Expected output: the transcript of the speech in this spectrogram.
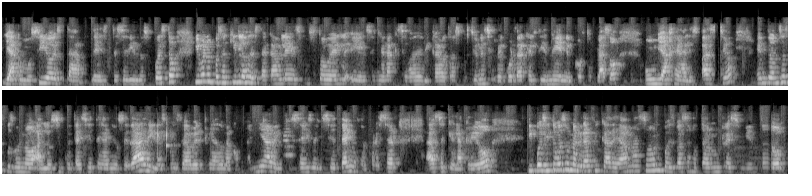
ya como CEO, está este, cediendo su puesto. Y bueno, pues aquí lo destacable es justo él eh, señala que se va a dedicar a otras cuestiones y recuerda que él tiene en el corto plazo un viaje al espacio. Entonces, pues bueno, a los 57 años de y después de haber creado la compañía, 26, 27 años al parecer hace que la creó. Y pues si tú ves una gráfica de Amazon, pues vas a notar un crecimiento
